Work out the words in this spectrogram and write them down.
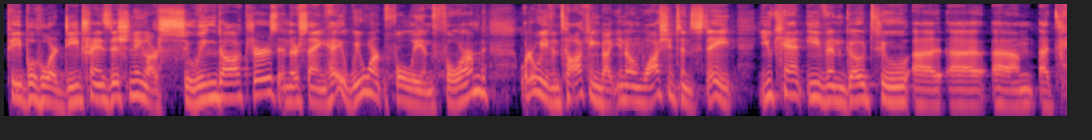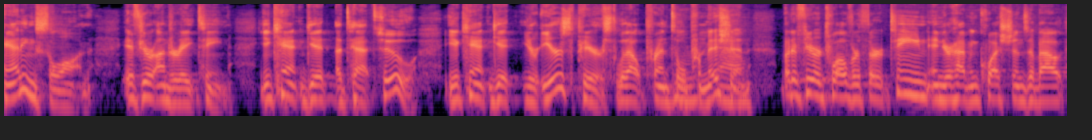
People who are detransitioning are suing doctors and they're saying, hey, we weren't fully informed. What are we even talking about? You know, in Washington state, you can't even go to a, a, um, a tanning salon if you're under 18. You can't get a tattoo. You can't get your ears pierced without parental mm, permission. Wow. But if you're 12 or 13 and you're having questions about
